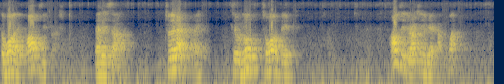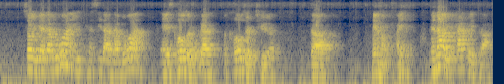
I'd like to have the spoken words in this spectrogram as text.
toward the opposite direction. That is uh, to the left, right? So we move toward the opposite direction, you get W1. So you get W1, you can see that W1 is closer, get closer to the minimum, right? And now you calculate uh,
